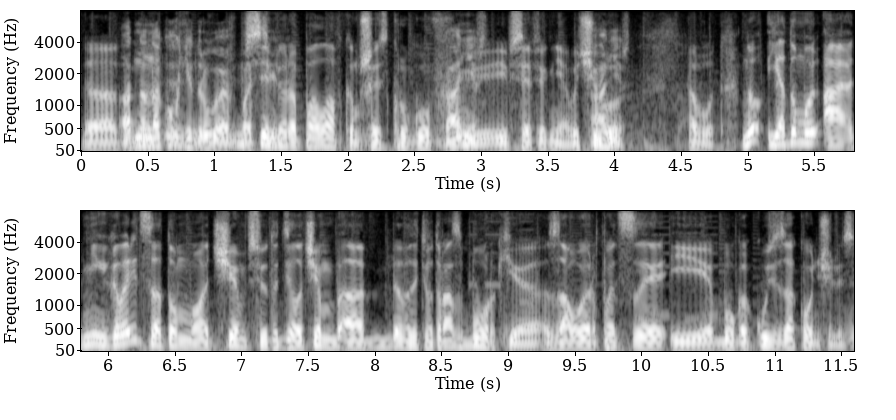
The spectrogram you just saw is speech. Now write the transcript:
Э, Одна на э, кухне, другая в постели. Семеро по лавкам, шесть кругов Конечно. И, и вся фигня. Вы чего? Конечно. А Вот. Ну, я думаю, а не говорится о том, чем все это дело, чем а, вот эти вот разборки за ОРПЦ и Бога Кузи закончились?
